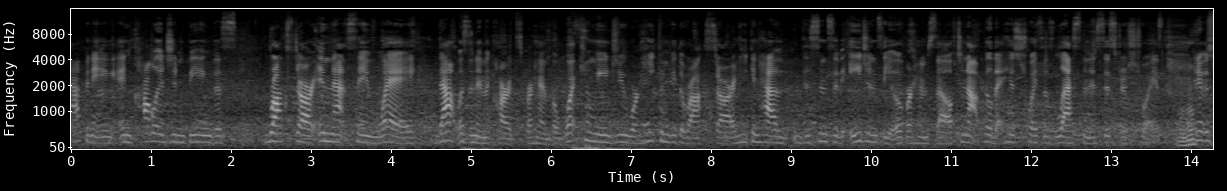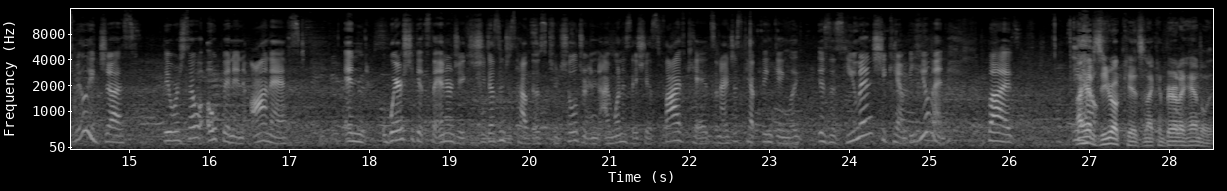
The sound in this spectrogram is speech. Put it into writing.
happening in college and being this rock star in that same way that wasn't in the cards for him. But what can we do where he can be the rock star and he can have the sense of agency over himself to not feel that his choice is less than his sister's choice? Mm-hmm. And it was really just they were so open and honest and where she gets the energy because she doesn't just have those two children. I want to say she has five kids and i just kept thinking like is this human? She can't be human. But I have zero kids and I can barely handle it.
